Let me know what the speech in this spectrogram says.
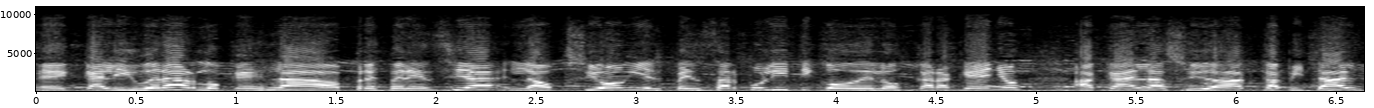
eh, calibrar lo que es la preferencia, la opción y el pensar político de los caraqueños acá en la ciudad capital.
